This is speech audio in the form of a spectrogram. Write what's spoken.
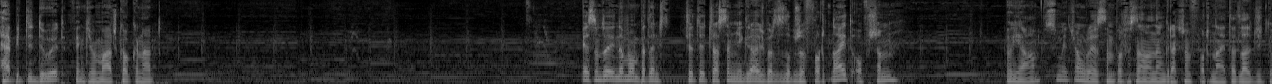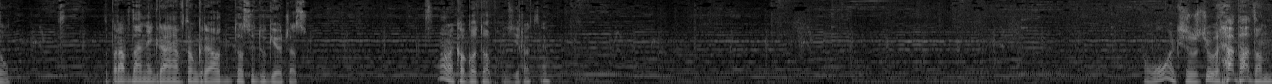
Happy to do it. Thank you very much, Coconut. Jestem tutaj nową pytań, czy ty czasem nie grałeś bardzo dobrze w Fortnite? Owszem. To ja. W sumie ciągle jestem profesjonalnym graczem Fortnite'a dla G2. To prawda, nie grałem w tą grę od dosyć długiego czasu. No, ale kogo to obchodzi, racja? O, jak się rzucił Rabadon.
